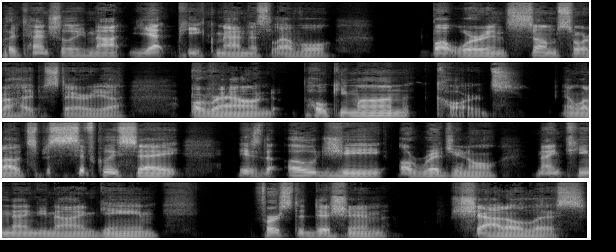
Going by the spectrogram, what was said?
potentially not yet peak madness level, but we're in some sort of hysteria around Pokemon cards. And what I would specifically say is the OG original 1999 game, first edition, shadowless,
